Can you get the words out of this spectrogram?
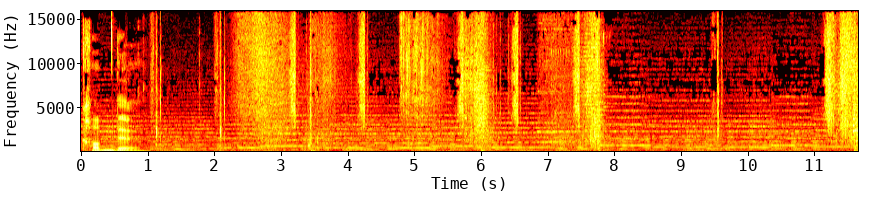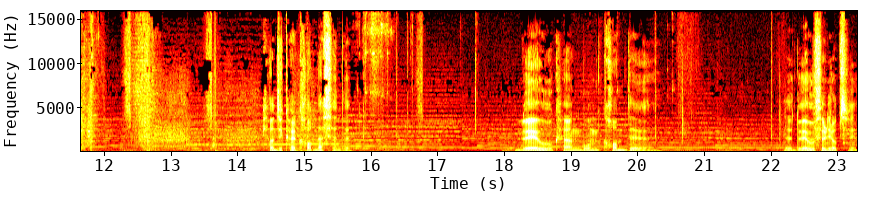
컴드 편집할 겁나 센데. 뇌우 강몸 컴드. 네, 뇌우 쓸 일 없지.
